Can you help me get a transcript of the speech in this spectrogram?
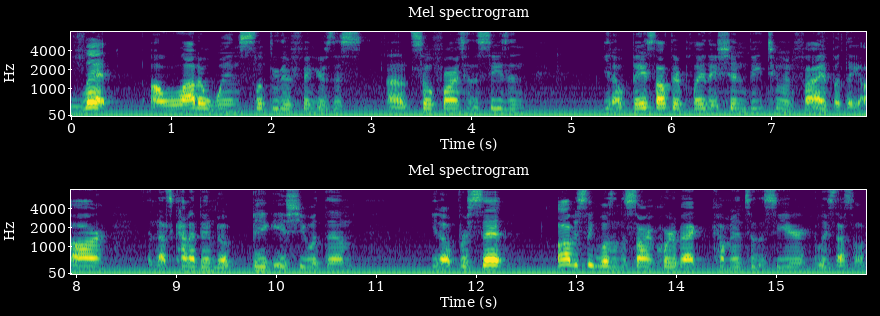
let a lot of wins slip through their fingers this uh, so far into the season. You know, based off their play, they shouldn't be two and five, but they are, and that's kind of been a big issue with them. You know, Brissett obviously wasn't the starting quarterback coming into this year. At least that's not,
